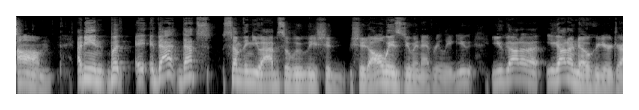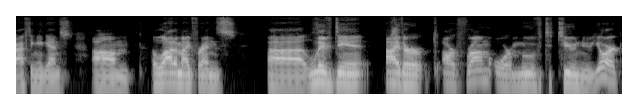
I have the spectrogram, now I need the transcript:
Um, I mean, but it, that that's something you absolutely should should always do in every league. You you gotta you gotta know who you're drafting against. Um, a lot of my friends uh, lived in either are from or moved to New York.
